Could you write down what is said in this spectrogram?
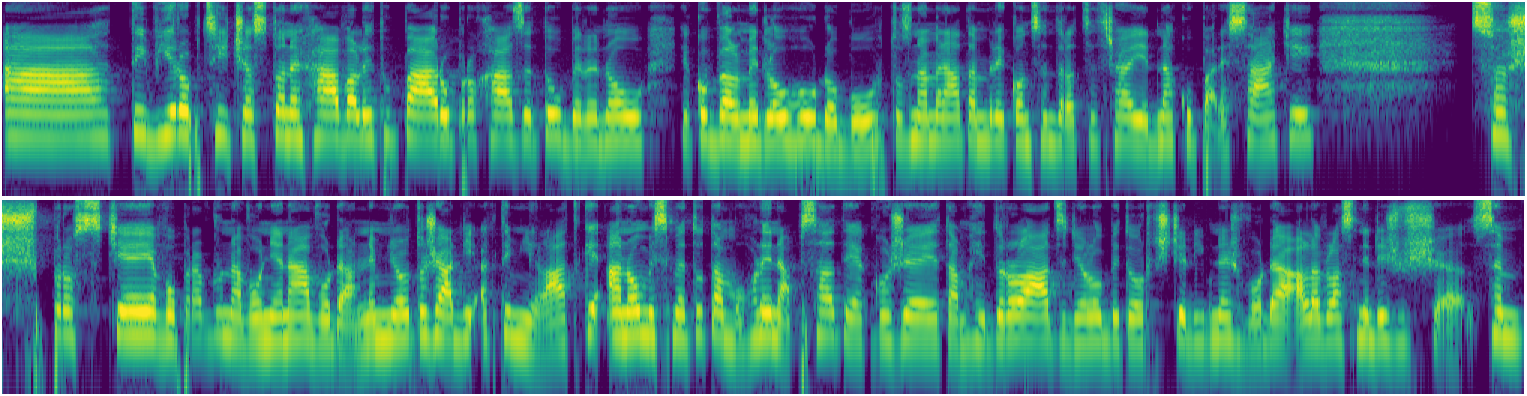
a ty výrobci často nechávali tu páru procházet tou bylinou jako velmi dlouhou dobu. To znamená, tam byly koncentrace třeba 1 ku 50 což prostě je opravdu navoněná voda. Nemělo to žádný aktivní látky. Ano, my jsme to tam mohli napsat, jakože je tam hydrolát, znělo by to určitě líp než voda, ale vlastně, když už jsem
